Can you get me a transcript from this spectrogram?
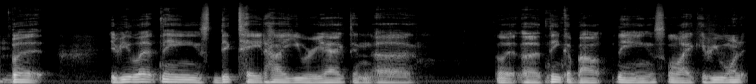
Mm. But if you let things dictate how you react and uh, uh, think about things, like if you want,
